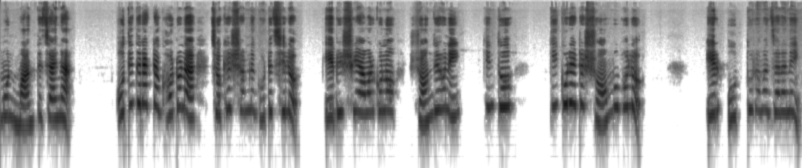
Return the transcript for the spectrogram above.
মন মানতে চায় না। অতীতের একটা ঘটনা চোখের সামনে ঘটেছিল, এ বিষয়ে আমার কোনো সন্দেহ নেই, কিন্তু কি করে এটা সম্ভব হলো? এর উত্তর আমার জানা নেই।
